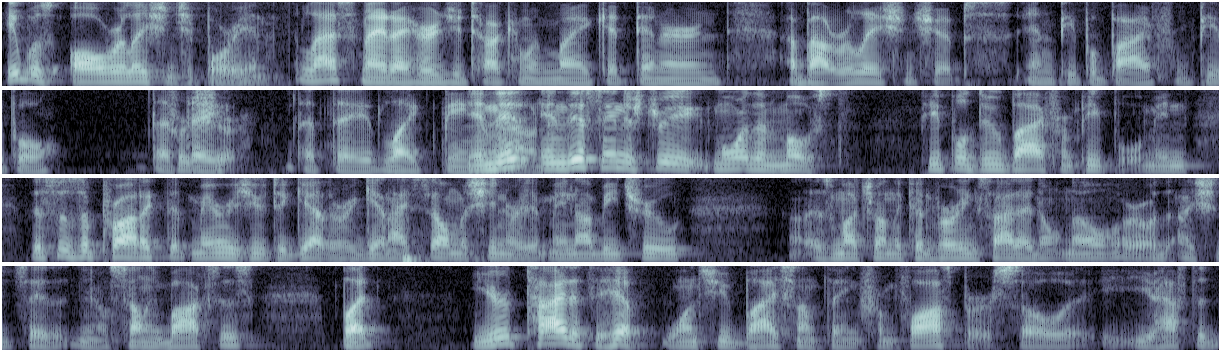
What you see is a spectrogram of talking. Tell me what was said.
it was all relationship oriented. Last night I heard you talking with Mike at dinner and about relationships and people buy from people that For they sure. that they like being In, thi- around. in this industry, more than most, people do buy from people. I mean, this is a product that marries you together. Again, I sell machinery. It may not be true uh, as much on the converting side. I don't know, or I should say that you know selling boxes, but you're tied at the hip once you buy something from Fosber. So you have to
